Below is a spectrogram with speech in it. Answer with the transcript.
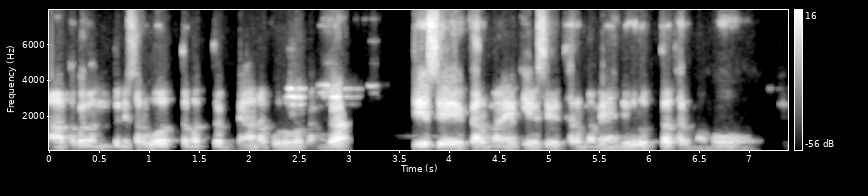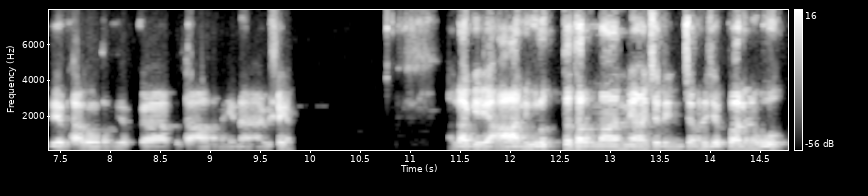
ఆ భగవంతుని సర్వోత్తమత్వ జ్ఞానపూర్వకంగా చేసే కర్మనే చేసే ధర్మమే నివృత్త ధర్మము. ఇదే భాగవతం యొక్క ప్రధానమైన విషయం. అలాగే ఆ నివృత్త ధర్మాన్ని ఆచరించమని చెప్పాలి నువ్వు.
